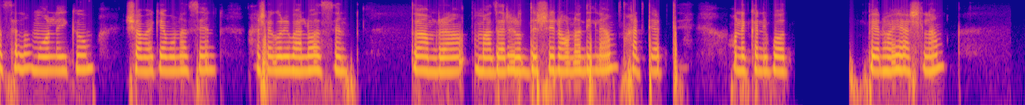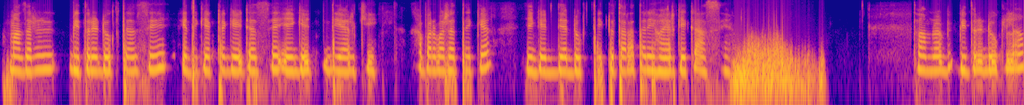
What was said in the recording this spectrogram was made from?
আসসালামু আলাইকুম। সবাই কেমন আছেন? আশা করি ভালো আছেন। তো আমরা মাজারের উদ্দেশ্যে রওনা দিলাম। হাঁটতে হাঁটতে অনেকখানি পথ বের হয়ে আসলাম। মাজারের ভিতরে ঢুকতে আছি। এদিকে একটা গেট আছে। এই গেট দিয়ে আর কি আবার বাসার থেকে এই গেট দিয়ে ঢুকতে একটু তাড়াতাড়ি হয় আর কি কাছে। তো আমরা ভিতরে ঢুকলাম।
